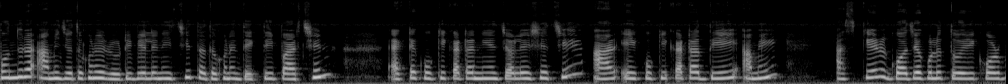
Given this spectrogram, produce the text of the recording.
বন্ধুরা, আমি যতক্ষণে রুটি বেলে নিচ্ছি ততক্ষণে দেখতেই পারছেন, একটা কুকি কাটা নিয়ে চলে এসেছি। আর এই কুকি কাটা দিয়েই আমি আজকের গজাগুলো তৈরি করব।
